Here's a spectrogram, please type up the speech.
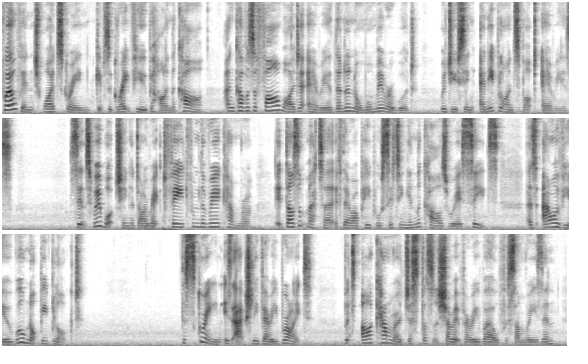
12 inch widescreen gives a great view behind the car and covers a far wider area than a normal mirror would, reducing any blind spot areas. Since we're watching a direct feed from the rear camera, it doesn't matter if there are people sitting in the car's rear seats, as our view will not be blocked. The screen is actually very bright, but our camera just doesn't show it very well for some reason.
